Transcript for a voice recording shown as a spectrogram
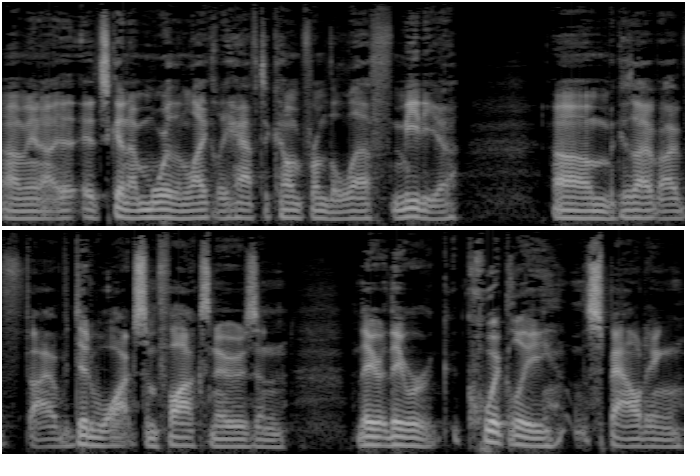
I mean, it's going to more than likely have to come from the left media um, because I've, I've I did watch some Fox News and they they were quickly spouting,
